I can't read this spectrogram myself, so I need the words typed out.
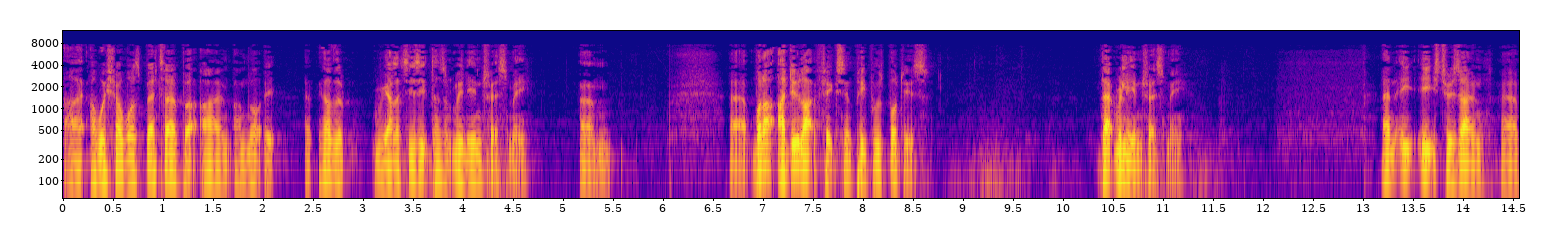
I, I, wish I was better, but I, am not. It, the other reality is it doesn't really interest me. Um, uh, but I, I do like fixing people's bodies. That really interests me and each to his own. Uh,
